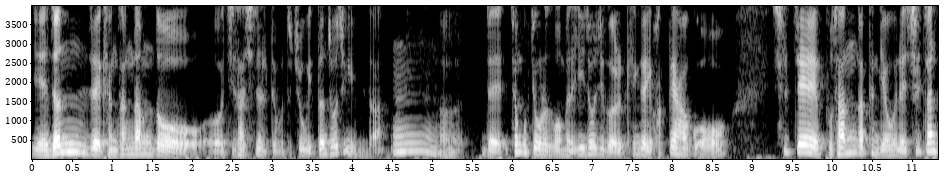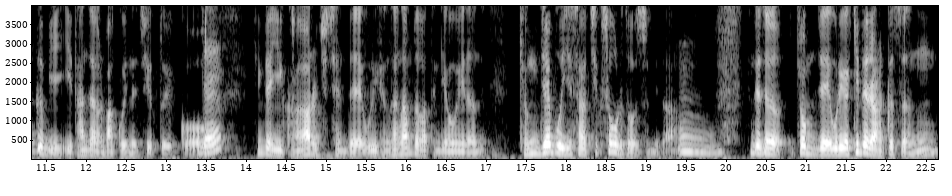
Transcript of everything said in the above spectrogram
예전 이제 경상남도 어, 지사 시절 때부터 쭉 있던 조직입니다. 음. 어, 이제 전국적으로 보면 이 조직을 굉장히 확대하고 실제 부산 같은 경우에는 실장급이 이 단장을 맡고 있는 지역도 있고 네? 굉장히 강화를 추천인데 우리 경상남도 같은 경우에는 경제부 이사 직속으로 뒀습니다. 음. 근데 저 좀 이제 우리가 기대를 할 것은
